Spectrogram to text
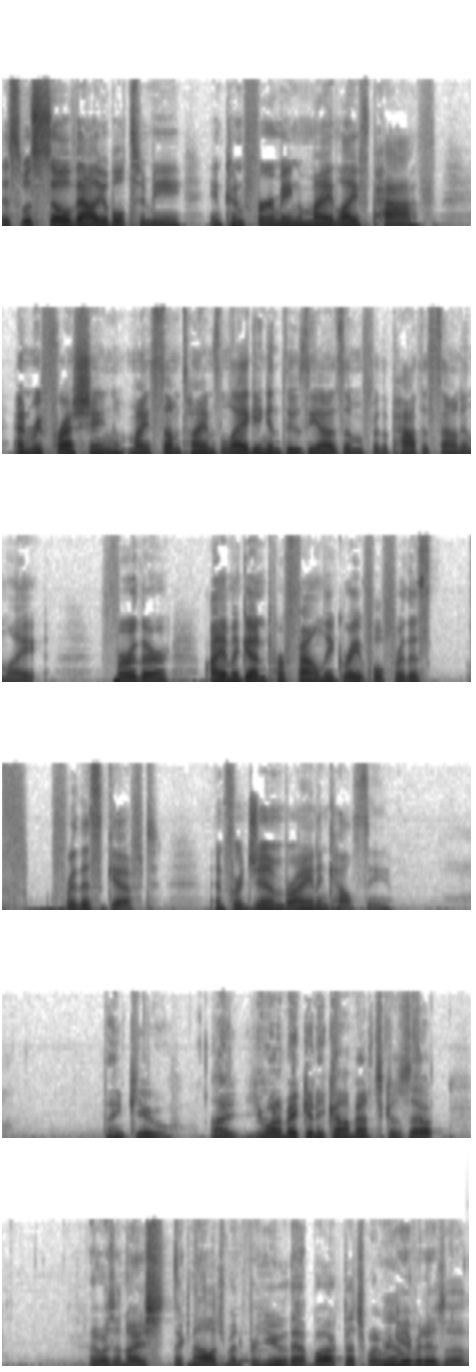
This was so valuable to me in confirming my life path and refreshing my sometimes lagging enthusiasm for the path of sound and light. Further, I am again profoundly grateful for this f- for this gift and for Jim, Brian, and Kelsey. Thank you. I you want to make any comments because that that was a nice acknowledgement for you. That book. That's why we Yeah. gave it as a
